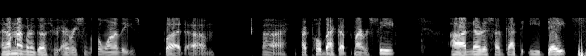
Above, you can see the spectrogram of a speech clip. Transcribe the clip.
And I'm not going to go through every single one of these, but um, uh, if I pull back up my receipt, uh, notice I've got the e dates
